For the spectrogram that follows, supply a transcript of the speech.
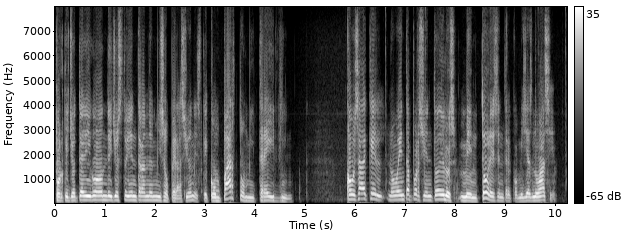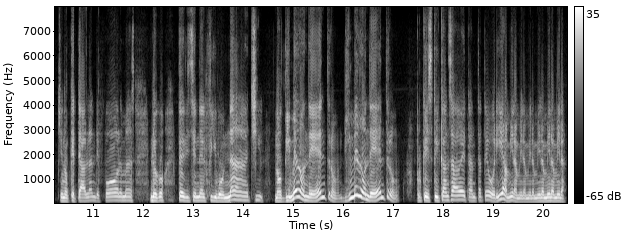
porque yo te digo dónde yo estoy entrando en mis operaciones, te comparto mi trading. Cosa que el 90% de los mentores, entre comillas, no hace, sino que te hablan de formas, luego te dicen el Fibonacci. No, dime dónde entro, dime dónde entro, porque estoy cansado de tanta teoría. Mira, mira, mira, mira, mira, mira.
